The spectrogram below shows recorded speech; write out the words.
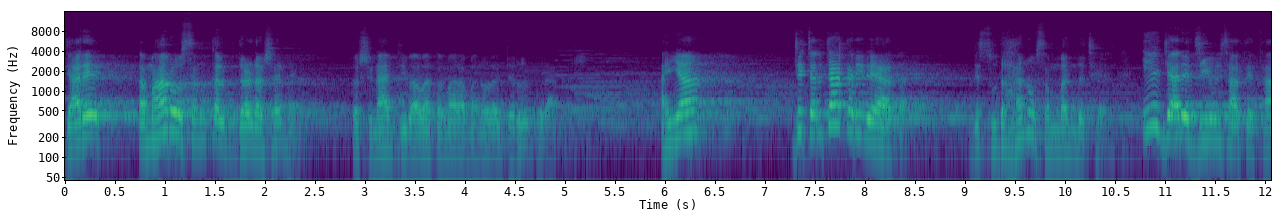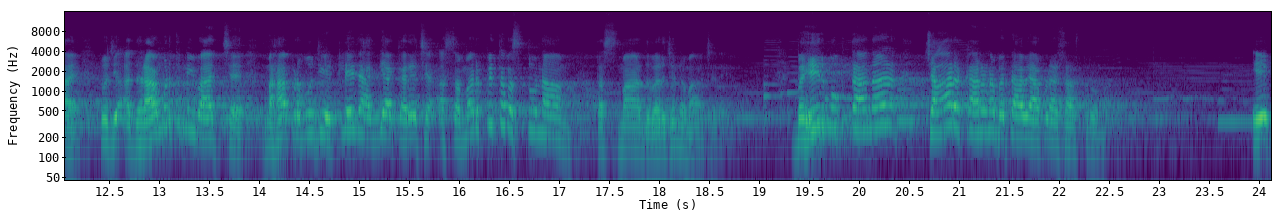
જ્યારે તમારો સંકલ્પ દ્રઢ હશે ને તો શ્રીનાથજી બાબા તમારા મનોરથ જરૂર પૂરા કરશે. અહીંયા જે ચર્ચા કરી રહ્યા હતા, જે સુધાનો સંબંધ છે, એ જ્યારે જીવ સાથે થાય, તો જે અધરામૃતની વાત છે, મહાપ્રભુજી એટલે જ આજ્ઞા કરે છે, અસમર્પિત વસ્તુ નામ, તસ્માદ વર્જન આચરે બહિર્મુક્તાના ચાર કારણ બતાવે આપણા શાસ્ત્રોમાં. એક,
